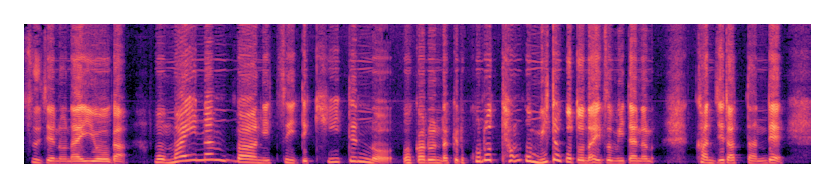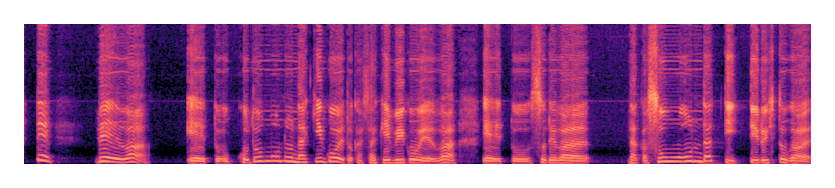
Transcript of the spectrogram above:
スジェの内容が。もうマイナンバーについて聞いてんのは分かるんだけどこの単語見たことないぞみたいな感じだったんでで例は、えーと、子どもの泣き声とか叫び声は、えーと、それはなんか騒音だって言ってる人が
